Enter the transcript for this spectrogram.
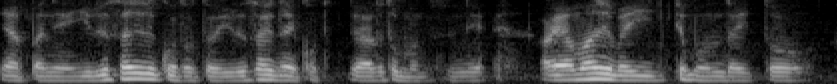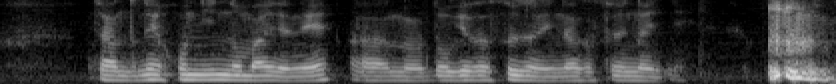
やっぱね許されることと許されないことってあると思うんですね。謝ればいいって問題とちゃんとね本人の前でねあの土下座するのになんかするのにね。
